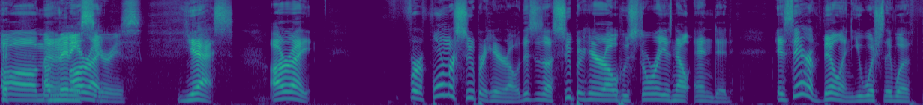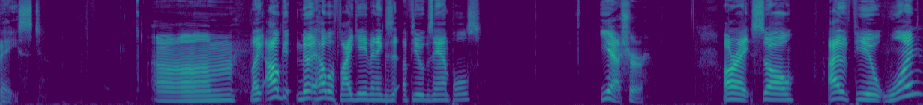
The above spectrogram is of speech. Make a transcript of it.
Oh man! A mini All right. series. Yes. All right. For a former superhero, this is a superhero whose story is now ended. Is there a villain you wish they would have faced? Um. Like, I'll get help if I gave an ex- a few examples. Yeah. Sure. All right, so I have a few. One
